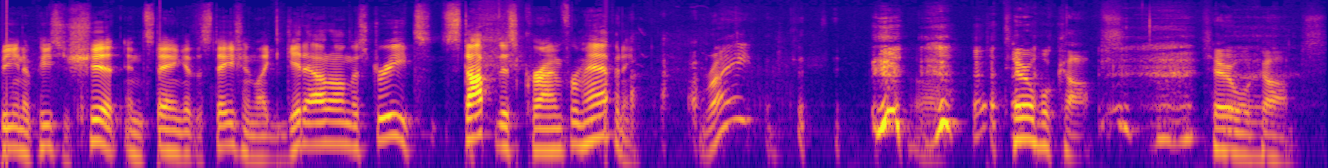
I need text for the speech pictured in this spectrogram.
being a piece of shit and staying at the station. Like, get out on the streets. Stop this crime from happening. Right? Oh, terrible cops. Terrible cops.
